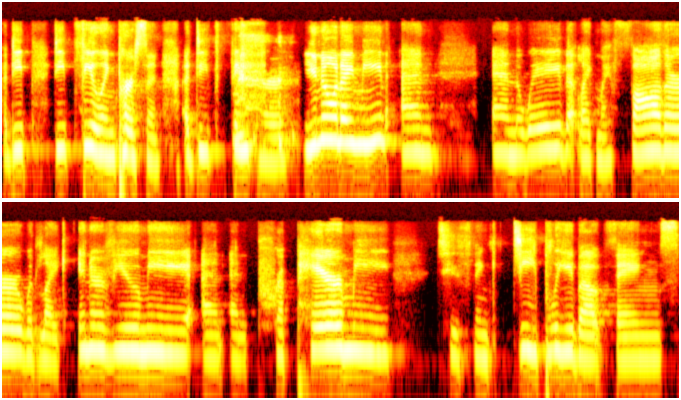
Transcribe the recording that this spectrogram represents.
a deep, deep feeling person, a deep thinker. you know what I mean? And and the way that like my father would like interview me and and prepare me to think deeply about things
